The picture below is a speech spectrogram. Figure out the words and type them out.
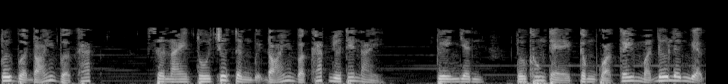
tôi vừa đói vừa khát, xưa nay tôi chưa từng bị đói và khát như thế này. Tuy nhiên, tôi không thể cầm quả cây mà đưa lên miệng.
